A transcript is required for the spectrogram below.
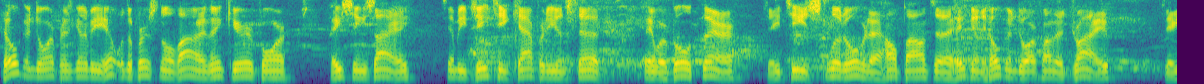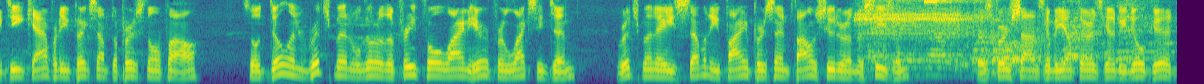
Hilgendorf is going to be hit with a personal foul, I think, here for Hastings High. It's going to be JT Cafferty instead. They were both there. JT slid over to help out uh, Hagen Hilgendorf on the drive. JT Cafferty picks up the personal foul. So Dylan Richmond will go to the free throw line here for Lexington. Richmond, a 75% foul shooter in the season. His first shot is going to be up there. It's going to be no good.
